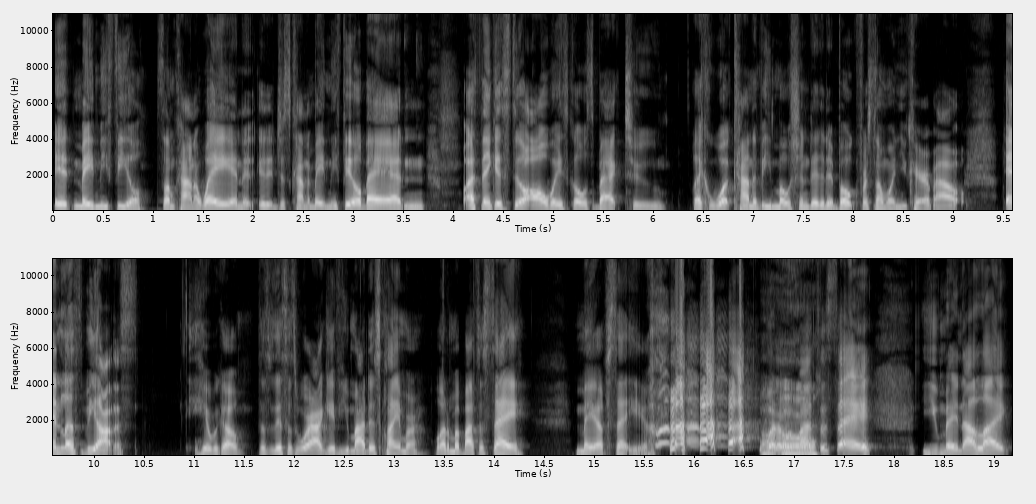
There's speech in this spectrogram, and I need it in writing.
it made me feel some kind of way and it, it just kind of made me feel bad." And I think it still always goes back to like what kind of emotion did it evoke for someone you care about? And let's be honest. Here we go. This, this is where I give you my disclaimer. What I'm about to say may upset you. what Uh-oh. I'm about to say you may not like.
